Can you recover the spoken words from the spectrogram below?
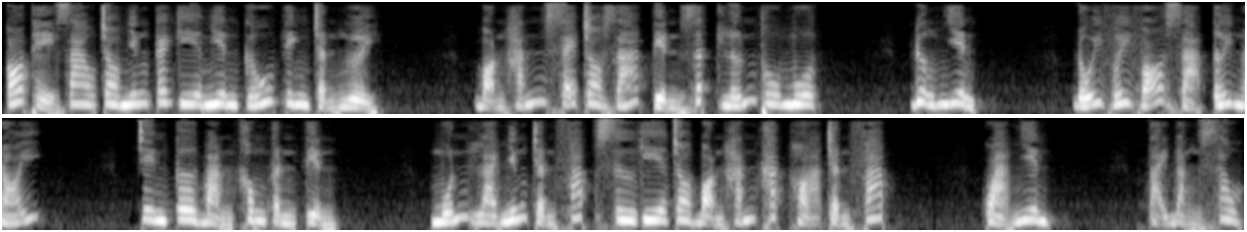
Có thể giao cho những cái kia nghiên cứu tinh trận người. Bọn hắn sẽ cho giá tiền rất lớn thu mua. Đương nhiên. Đối với võ giả tới nói. Trên cơ bản không cần tiền. Muốn là những trận pháp sư kia cho bọn hắn khắc họa trận pháp. Quả nhiên. Tại đằng sau.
